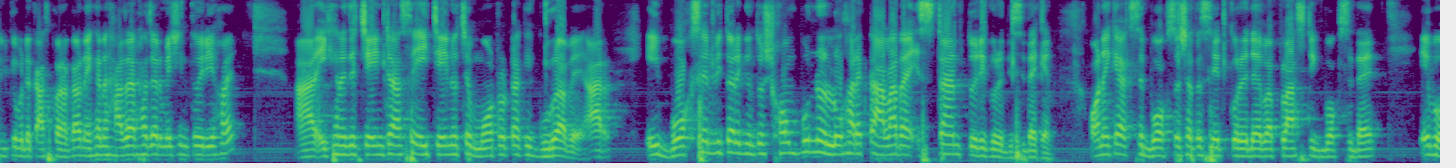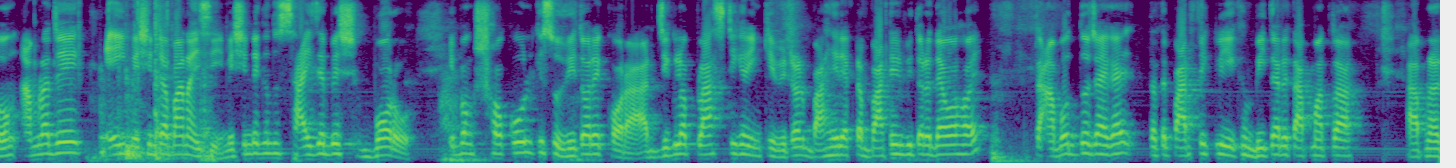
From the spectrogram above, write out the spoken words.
ইনকিউবেটর কাজ করা। কারণ এখানে হাজার হাজার মেশিন তৈরি হয়। আর এখানে যে চেইনটা আছে, এই চেইন হচ্ছে মোটরটাকে ঘুরাবে। আর এই বক্সের ভিতরে কিন্তু সম্পূর্ণ লোহার একটা আলাদা স্ট্যান্ড তৈরি করে দিছি দেখেন, অনেকে আছে বক্সের সাথে সেট করে দেয় বা প্লাস্টিক বক্সে দেয়। এবং আমরা যে এই মেশিনটা বানাইছি, মেশিনটা কিন্তু সাইজে বেশ বড় এবং সকল কিছু ভিতরে করা। আর যেগুলো প্লাস্টিকের ইনকিউবেটর বাহিরে একটা বাটির ভিতরে দেওয়া হয়, একটা আবদ্ধ জায়গায় তাতে পারফেক্টলি ভিতরে তাপমাত্রা আপনার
